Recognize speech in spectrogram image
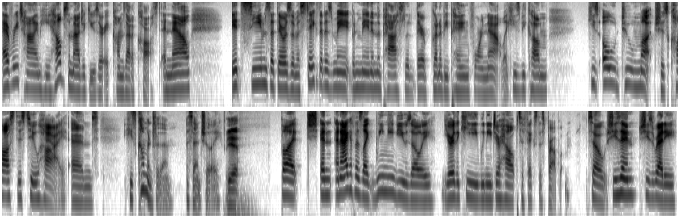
every time he helps a magic user, it comes at a cost. And now it seems that there was a mistake that has made been made in the past that they're going to be paying for now. Like he's become he's owed too much. His cost is too high and he's coming for them essentially. Yeah. But and and Agatha's like, "We need you, Zoe. You're the key. We need your help to fix this problem." So, she's in, she's ready.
